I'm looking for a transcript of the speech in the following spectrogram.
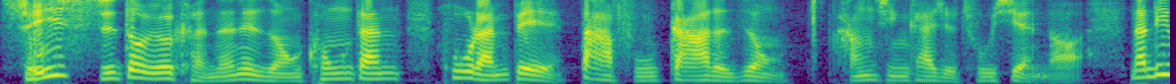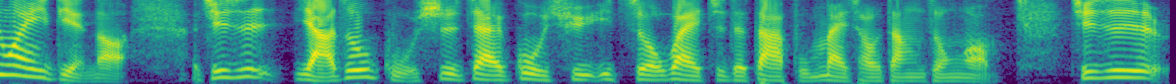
随时都有可能那种空单忽然被大幅嘎的这种。行情开始出现了。那另外一点呢，其实亚洲股市在过去一周外资的大幅卖超当中哦，其实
